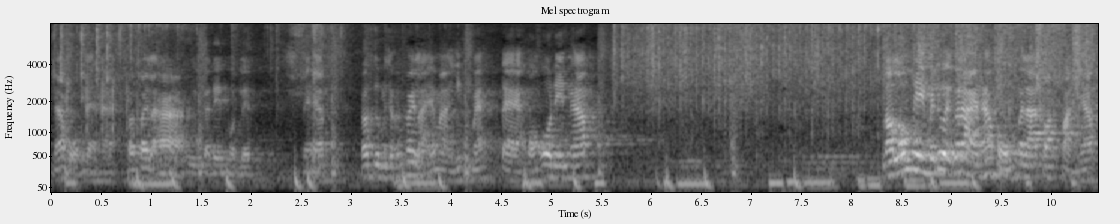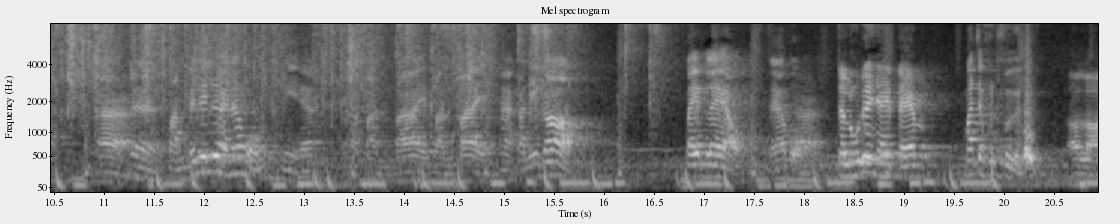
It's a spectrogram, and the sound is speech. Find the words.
นะครับผมเนี่ยฮะค่อยๆไหลออกมาคือกระเด็นหมดเลยนะครับก็คือมันจะค่อยๆไหลออกมาอย่างนี้ถูกไหมแต่ของโอดินครับ เราร้องเพลงไปด้วยก็ได้นะครับผมเวลาตอนปั่นครับอ่าเออปั่นไปเรื่อยๆนะครับผมนี่ฮะอ่าปั่นไปปั่นไปอะคราวนี้ก็เต็มแล้วนะครับผมอ่าจะรู้ได้ไงเต็มมันจะฝืด อ๋อเหรอ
